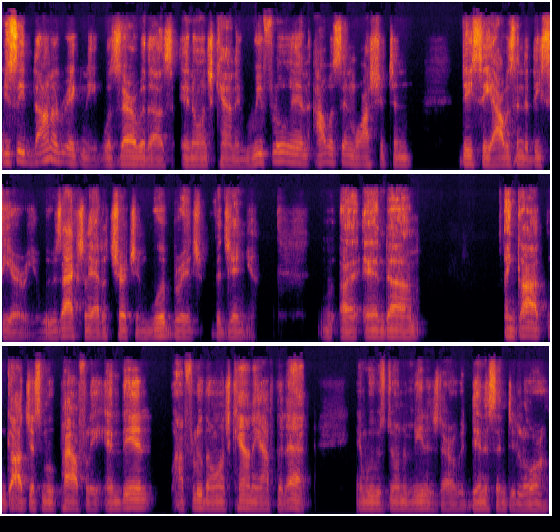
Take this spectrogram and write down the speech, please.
you see, Donna Rigney was there with us in Orange County. We flew in. I was in Washington, D.C. I was in the D.C. area. We was actually at a church in Woodbridge, Virginia uh, and um, and God God just moved powerfully. And then I flew to Orange County after that, and we was doing the meetings there with Dennis and Delora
